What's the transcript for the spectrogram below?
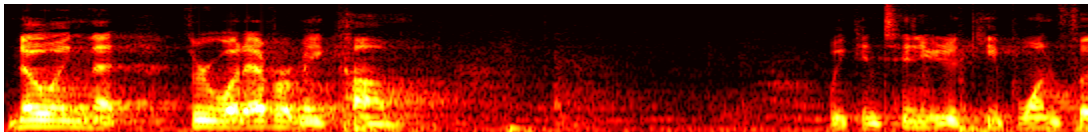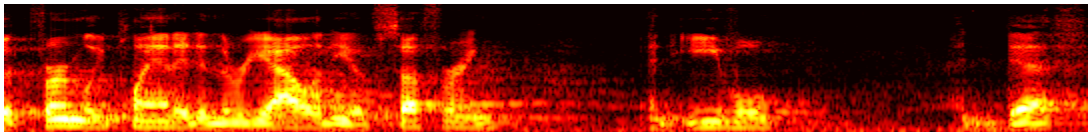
Knowing that through whatever may come, we continue to keep one foot firmly planted in the reality of suffering and evil and death,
